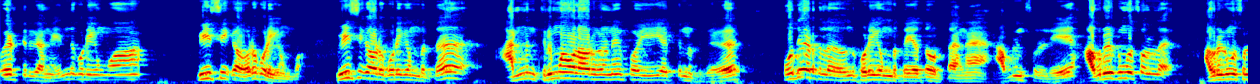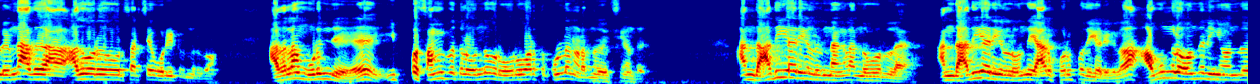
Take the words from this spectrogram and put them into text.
உயர்த்திருக்காங்க. எந்த கொடிகம்பம்? விசிகாவோட கொடிகம்பம். விசிகாவோட கொடிகம்பத்தை அண்ணன் திருமாவள அவர்களே போய் ஏத்துனதுக்கு பொது இடத்துல வந்து கொடிகம்பத்தை ஏற்ற விட்டாங்க அப்படின்னு சொல்லி அவர் இருக்கும்போது சொல்ல அவர் இருக்கும்போது சொல்லியிருந்தா அது அது ஒரு ஒரு சர்ச்சையை ஓடிட்டு இருந்திருக்கும். அதெல்லாம் முடிஞ்சு இப்போ சமீபத்தில் வந்து ஒரு ஒரு வாரத்துக்குள்ளே நடந்த விஷயம் அது. அந்த அதிகாரிகள் இருந்தாங்களா அந்த ஊரில்? அந்த அதிகாரிகள் வந்து யார் பொறுப்பு அதிகாரிகளோ அவங்கள வந்து நீங்கள் வந்து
